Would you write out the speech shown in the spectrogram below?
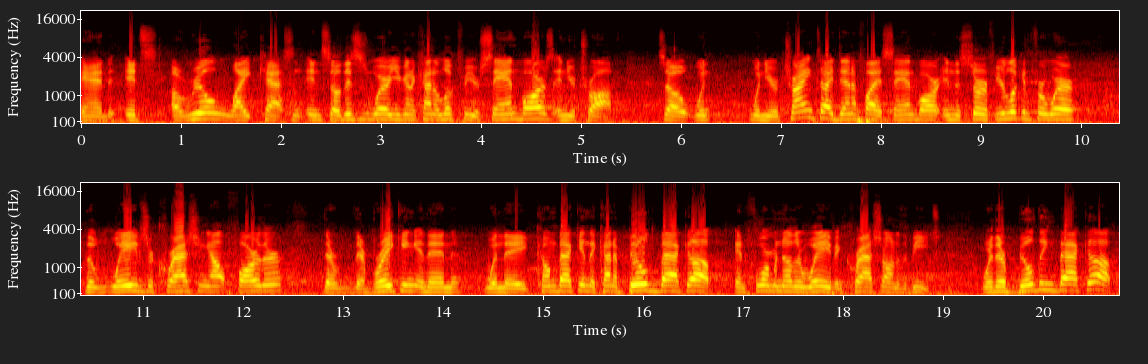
and it's a real light cast. And, and so this is where you're going to kind of look for your sandbars and your trough. So when when you're trying to identify a sandbar in the surf, you're looking for where the waves are crashing out farther. They're they're breaking, and then when they come back in, they kind of build back up and form another wave and crash onto the beach. Where they're building back up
